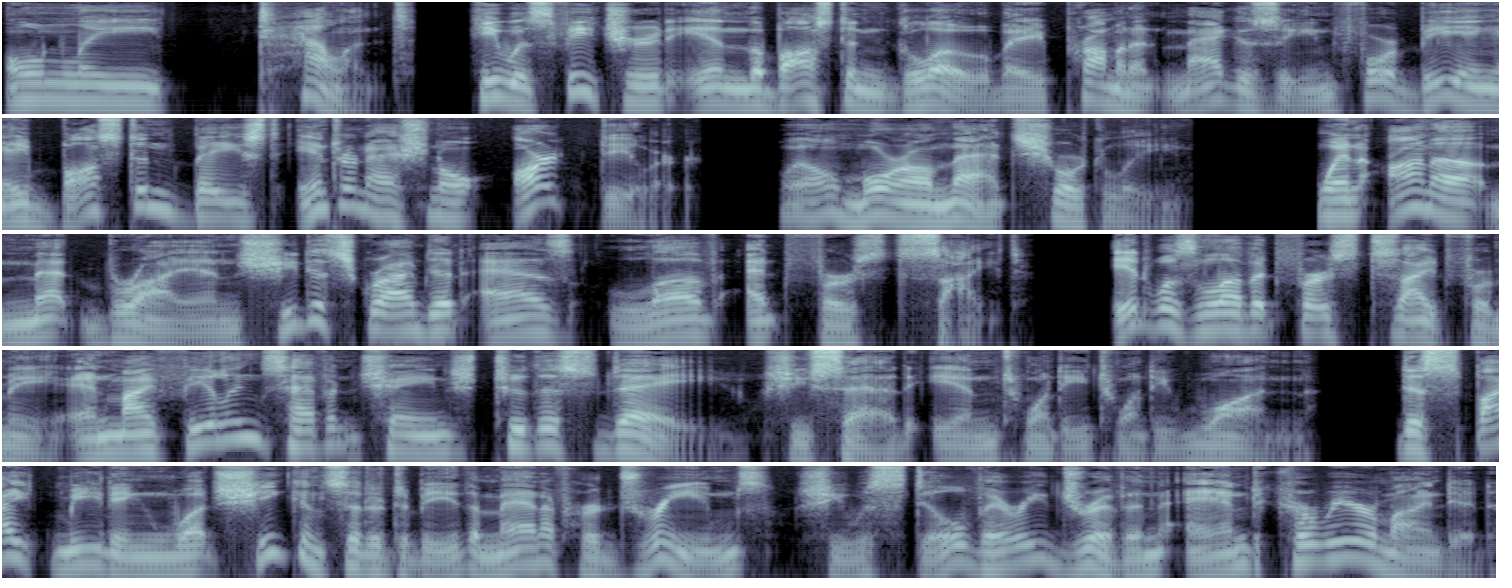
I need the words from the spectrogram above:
only talent. He was featured in the Boston Globe, a prominent magazine, for being a Boston based international art dealer. Well, more on that shortly. When Ana met Brian, she described it as love at first sight. It was love at first sight for me, and my feelings haven't changed to this day, she said in 2021. Despite meeting what she considered to be the man of her dreams, she was still very driven and career minded.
